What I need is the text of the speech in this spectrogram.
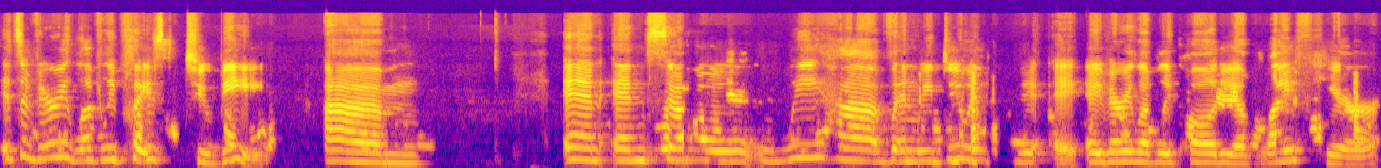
it's a very lovely place to be. Um, and and so we have and we do enjoy a, a very lovely quality of life here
